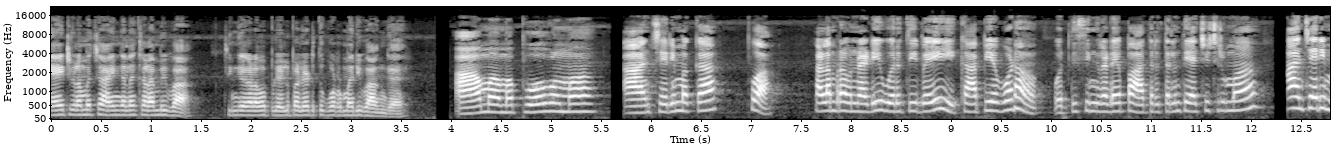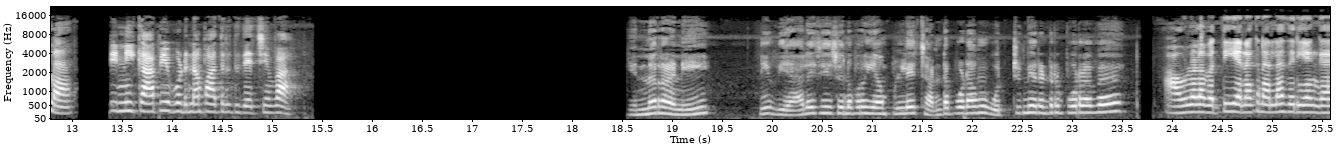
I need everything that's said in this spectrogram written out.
ஞாயிற்றுக்கிழமை சாயங்காலம் கிளம்பி வா. திங்கக்கிழமை பிள்ளைகள் படம் எடுத்து போடுற மாதிரி வாங்க. ஆமாம்மா போவோம்மா. ஆ சரி மக்கா போ. கிளம்புற முன்னாடி ஒருத்தி போய் காப்பியை போடும் ஒருத்தி சிங்களடைய பாத்திரத்தெல்லாம் தேய்ச்சி வச்சிருமா? ஆ சரிம்மா. நீ காப்பியை போடு நான் பாத்திரத்தை தேய்ச்சேன் வா. என்ன ராணி? நீ வேலை செய்ய சொன்னப்புறம் என் பிள்ளைய சண்டை போடாமல் ஒற்றுமையாக ரெண்டு பேரும் போறாவ? அவளை பற்றி எனக்கு நல்லா தெரியுங்க.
